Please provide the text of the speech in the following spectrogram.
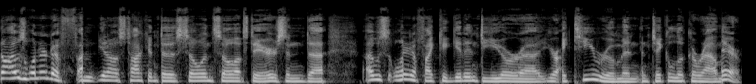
no, I was wondering if um, you know I was talking to so and so upstairs, and uh, I was wondering if I could get into your uh, your IT room and, and take a look around there."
